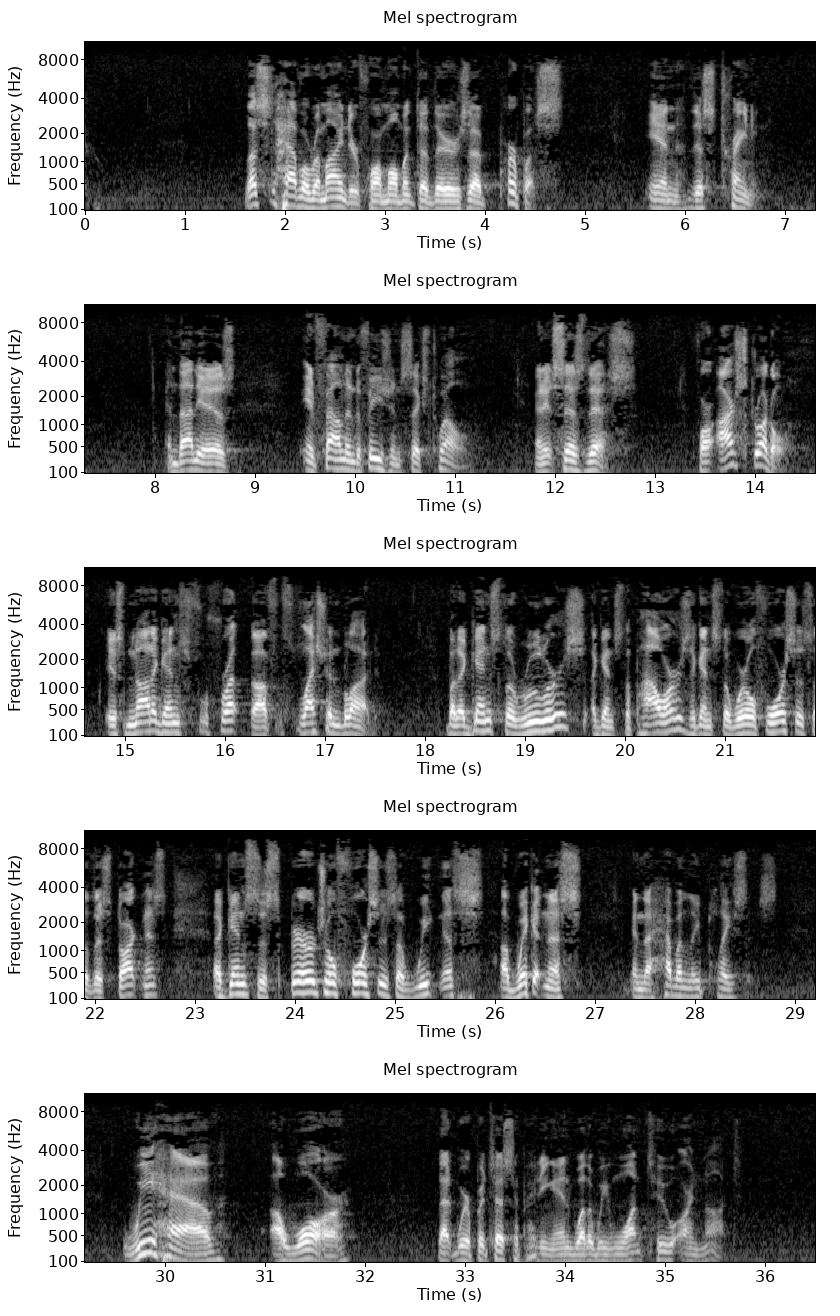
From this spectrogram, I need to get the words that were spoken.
Let's have a reminder for a moment that there's a purpose in this training. And that is it found in Ephesians 6:12. And it says this, "For our struggle is not against uh, flesh and blood, but against the rulers, against the powers, against the world forces of this darkness, against the spiritual forces of weakness, of wickedness in the heavenly places. We have a war that we're participating in whether we want to or not.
